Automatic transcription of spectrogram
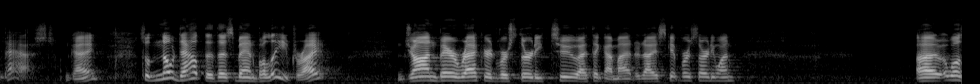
past. Okay? So, no doubt that this man believed, right? John bear record, verse 32. I think I might. Did I skip verse 31? Uh, we'll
